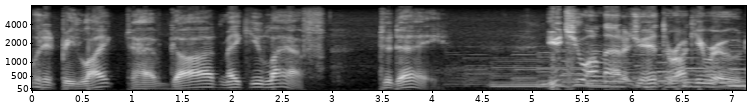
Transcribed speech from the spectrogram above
would it be like to have God make you laugh today? You chew on that as you hit the rocky road.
